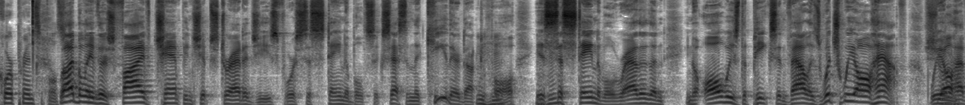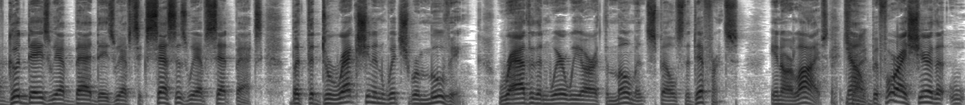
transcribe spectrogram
core principles? Well, I believe there's five championship strategies for sustainable success, and the key there, doctor mm-hmm. Paul, is mm-hmm. sustainable rather than you know always the peaks and valleys, which we all have. We all have good days, we have bad days, we have successes, we have setbacks, but the direction in which we're moving, rather than where we are at the moment, spells the difference in our lives. now, right. before I share the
